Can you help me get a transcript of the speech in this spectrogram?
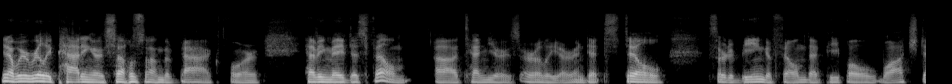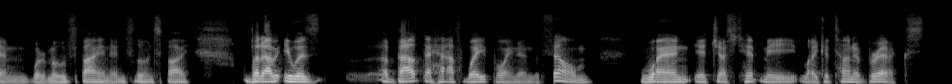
you know we were really patting ourselves on the back for having made this film uh, 10 years earlier and it's still sort of being a film that people watched and were moved by and influenced by but I, it was about the halfway point in the film when it just hit me like a ton of bricks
